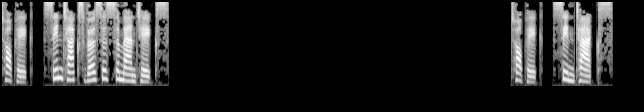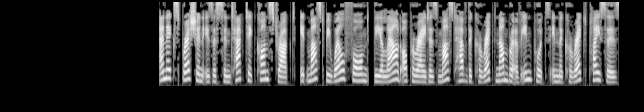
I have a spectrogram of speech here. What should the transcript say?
Topic: Syntax versus semantics. Topic: Syntax. An expression is a syntactic construct, it must be well formed, the allowed operators must have the correct number of inputs in the correct places,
